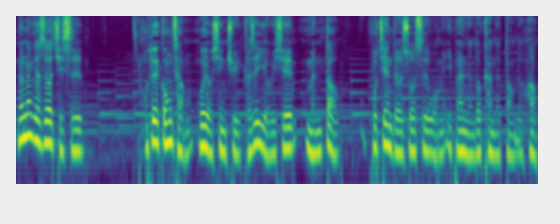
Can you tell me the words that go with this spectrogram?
那那个时候，其实我对工厂我有兴趣，可是有一些门道不见得说是我们一般人都看得懂的哈。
